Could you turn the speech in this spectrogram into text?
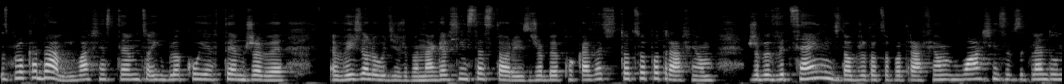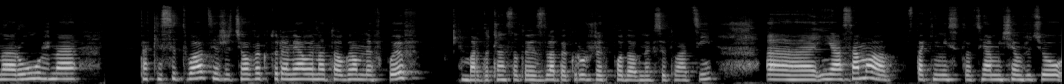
z blokadami, właśnie z tym, co ich blokuje w tym, żeby wyjść do ludzi, żeby nagrać Insta Stories, żeby pokazać to, co potrafią, żeby wycenić dobrze to, co potrafią, właśnie ze względu na różne takie sytuacje życiowe, które miały na to ogromny wpływ. Bardzo często to jest zlepek różnych podobnych sytuacji. E, ja sama z takimi sytuacjami się w życiu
